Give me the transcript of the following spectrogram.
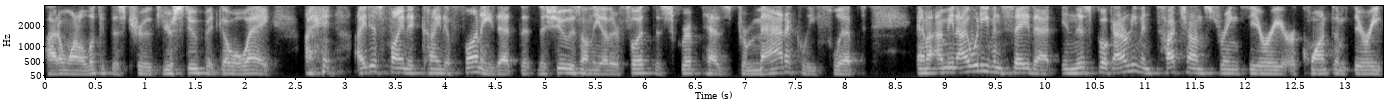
I don't want to look at this truth. You're stupid. Go away. I, I just find it kind of funny that the, the shoe is on the other foot. The script has dramatically flipped. And I mean, I would even say that in this book, I don't even touch on string theory or quantum theory.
